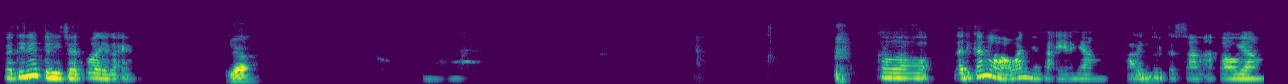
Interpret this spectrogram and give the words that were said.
Berarti ini udah jadwal ya Kak ya? Ya, Kalau tadi kan lawan ya Kak ya yang paling Hmm. berkesan atau yang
